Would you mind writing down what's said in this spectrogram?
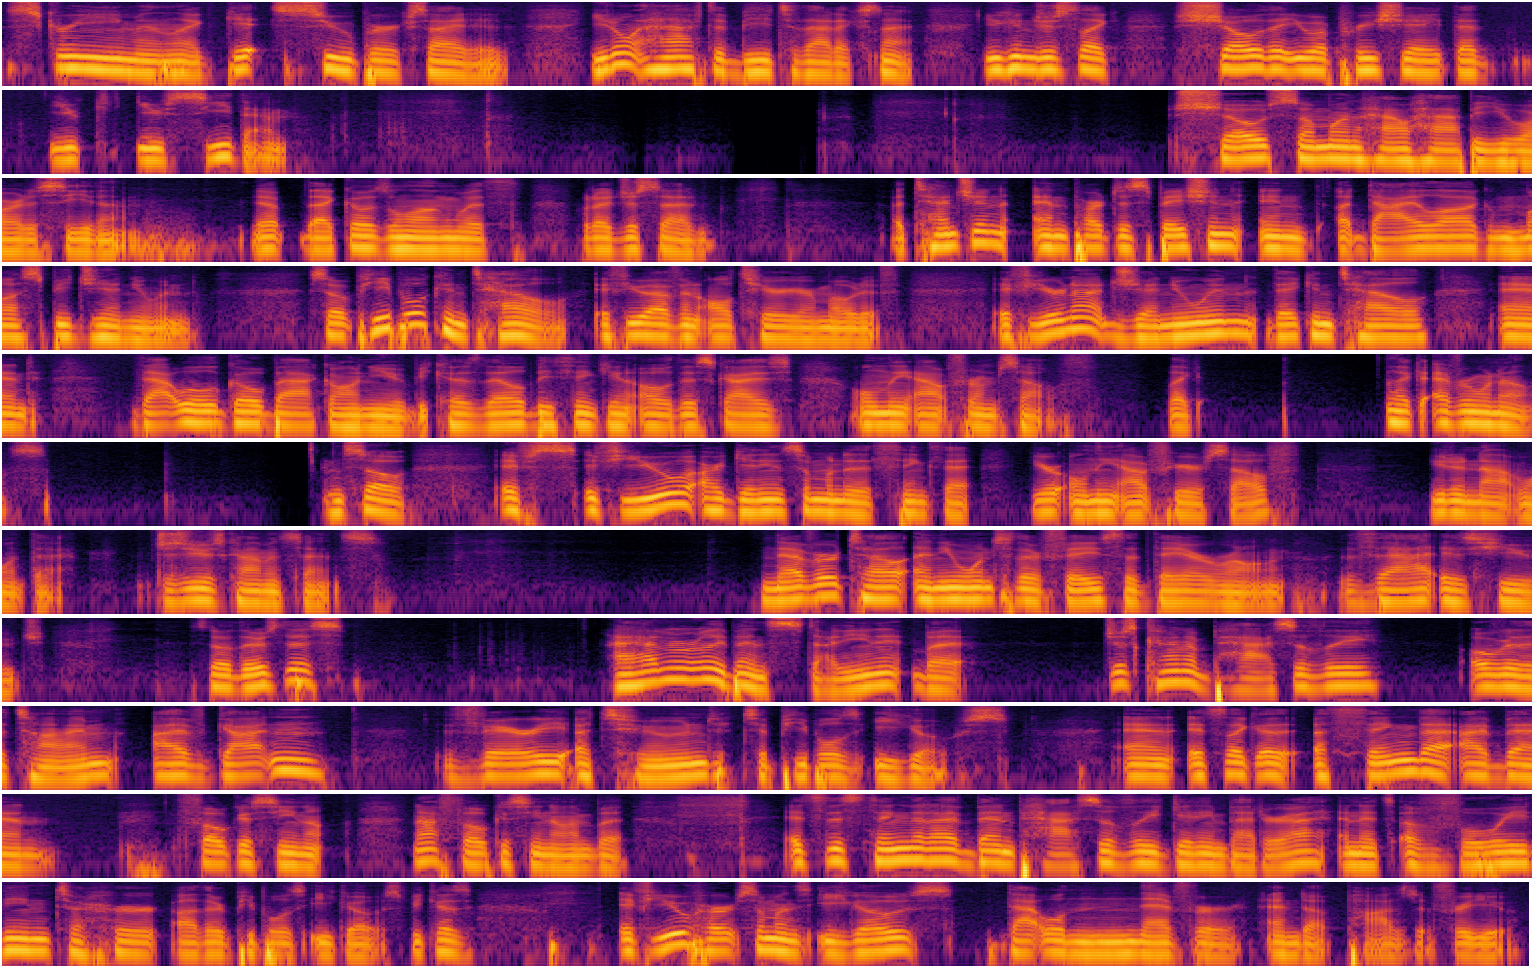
scream and like get super excited. You don't have to be to that extent. You can just like show that you appreciate that you you see them show someone how happy you are to see them. Yep, that goes along with what I just said. Attention and participation in a dialogue must be genuine. So people can tell if you have an ulterior motive. If you're not genuine, they can tell and that will go back on you because they'll be thinking, "Oh, this guy's only out for himself." Like like everyone else. And so if if you are getting someone to think that you're only out for yourself, you do not want that. Just use common sense. Never tell anyone to their face that they are wrong. That is huge. So there's this I haven't really been studying it, but just kind of passively over the time, I've gotten very attuned to people's egos. And it's like a, a thing that I've been focusing on, not focusing on, but it's this thing that I've been passively getting better at, and it's avoiding to hurt other people's egos. Because if you hurt someone's egos, that will never end up positive for you.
